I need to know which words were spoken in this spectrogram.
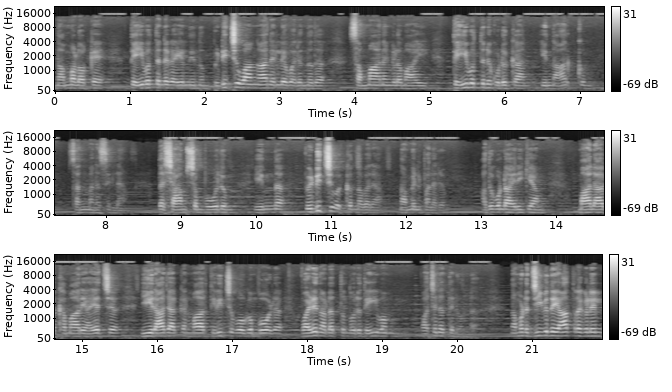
നമ്മളൊക്കെ ദൈവത്തിന്റെ കയ്യിൽ നിന്നും പിടിച്ചു വാങ്ങാനല്ലേ വരുന്നത്? സമ്മാനങ്ങളുമായി ദൈവത്തിന് കൊടുക്കാൻ ഇന്ന് ആർക്കും സന്മനസ്സില്ല. ദശാംശം പോലും ഇന്ന് പിടിച്ചു വെക്കുന്നവരാ നമ്മിൽ പലരും. അതുകൊണ്ടായിരിക്കാം മാലാഖമാരെ അയച്ച് ഈ രാജാക്കന്മാർ തിരിച്ചു പോകുമ്പോൾ വഴി നടത്തുന്ന ഒരു ദൈവം വചനത്തിലുണ്ട് നമ്മുടെ ജീവിതയാത്രകളിൽ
